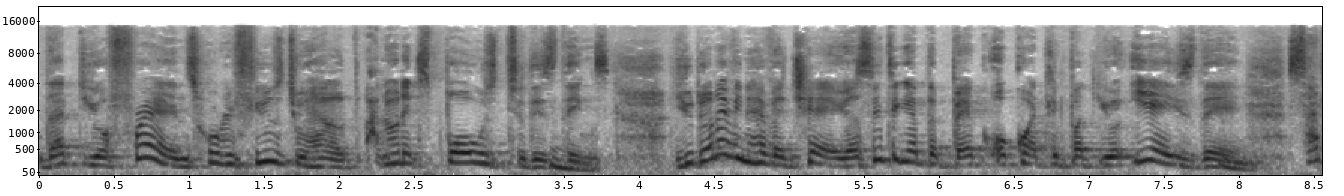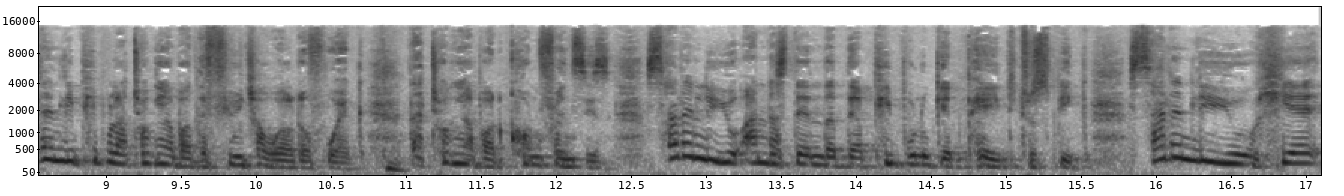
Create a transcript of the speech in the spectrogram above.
that your friends who refuse to help are not exposed to these mm. things. You don't even have a chair. You're sitting at the back awkwardly but your ear is there. Mm. Suddenly people are talking about the future world of work. Mm. They're talking about conferences. Suddenly you understand that there are people who get paid to speak. Suddenly you hear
